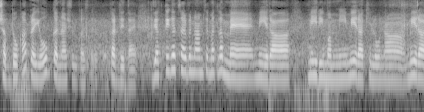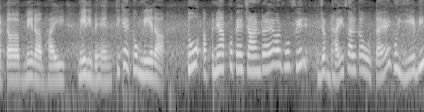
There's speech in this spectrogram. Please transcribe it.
शब्दों का प्रयोग करना शुरू कर कर देता है। व्यक्तिगत सर्वनाम से मतलब मैं मेरा मेरी मम्मी मेरा खिलौना मेरा टब मेरा भाई मेरी बहन ठीक है? तो मेरा तो अपने आप को पहचान रहा है और वो फिर जब ढाई साल का होता है वो ये भी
